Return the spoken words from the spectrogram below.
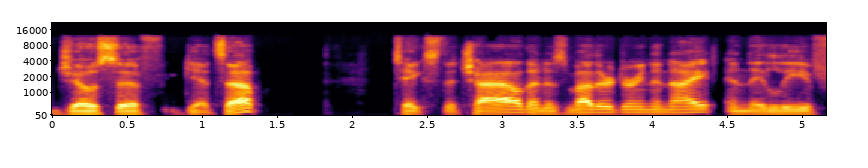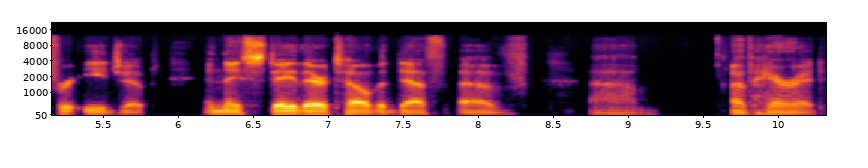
Joseph gets up, takes the child and his mother during the night, and they leave for Egypt, and they stay there till the death of um, of Herod.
